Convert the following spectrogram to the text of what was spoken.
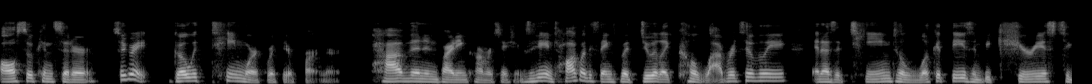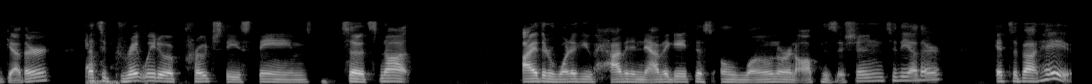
also consider so great go with teamwork with your partner have an inviting conversation because if you can talk about these things but do it like collaboratively and as a team to look at these and be curious together that's a great way to approach these themes so it's not either one of you having to navigate this alone or in opposition to the other it's about hey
